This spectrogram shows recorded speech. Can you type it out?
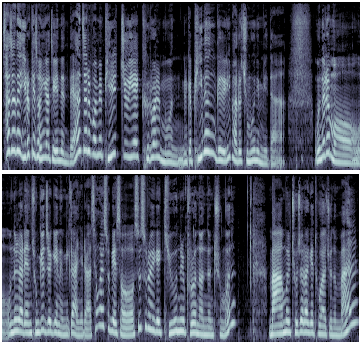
사전에 이렇게 정의가 되어 있는데, 한자를 보면 빌주의 글월문, 그러니까 비는 글이 바로 주문입니다. 오늘은 뭐, 오늘날에는 종교적인 의미가 아니라 생활 속에서 스스로에게 기운을 불어넣는 주문, 마음을 조절하게 도와주는 말,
